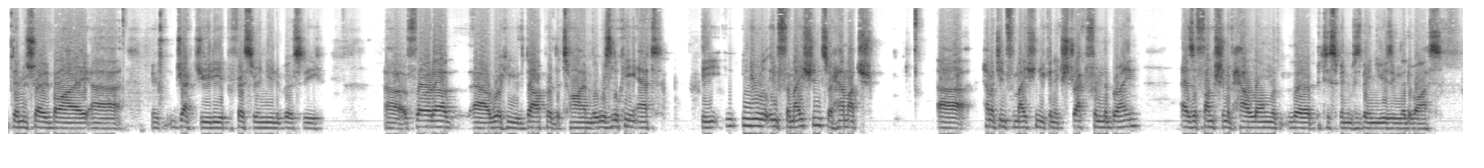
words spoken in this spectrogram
demonstrated by uh, you know, Jack Judy, a professor in University uh, of Florida, uh, working with DARPA at the time that was looking at the neural information, so how much uh, how much information you can extract from the brain as a function of how long the, the, participant has been using the device.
